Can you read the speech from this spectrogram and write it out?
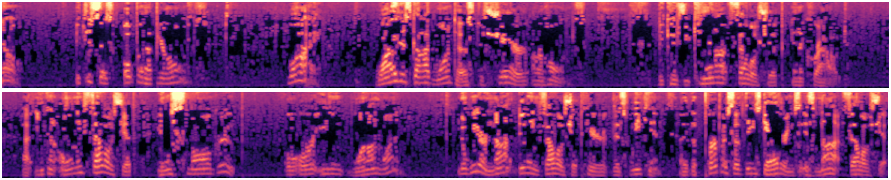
No. It just says open up your homes. Why? Why does God want us to share our homes? Because you cannot fellowship in a crowd. Uh, you can only fellowship in a small group or, or even one on one. You know, we are not doing fellowship here this weekend. Uh, the purpose of these gatherings is not fellowship.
